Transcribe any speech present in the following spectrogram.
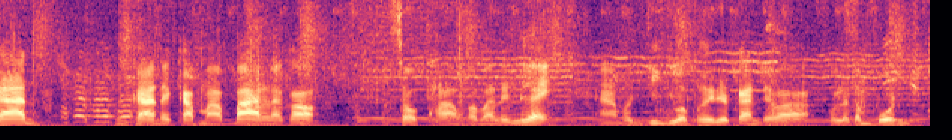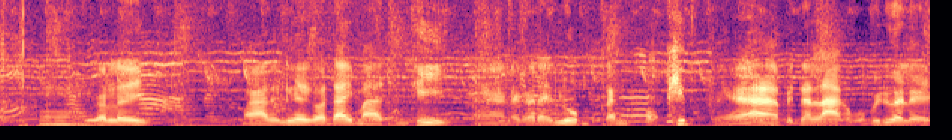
กรารสงกรารได้กลับมาบ้านแล้วก็สอบถามกันมาเรื่อยๆอ่าเพราะจริงๆอยู่อำเภอเดียวกันแต่ว่าคนละตำบลอืมก็เลย มาเรื่อยๆก็ได้มาถึงที่อ่าแล้วก็ได้ร่วมกันออกคลิปอ่าเป็นดารากับผมไปด้วยเลย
